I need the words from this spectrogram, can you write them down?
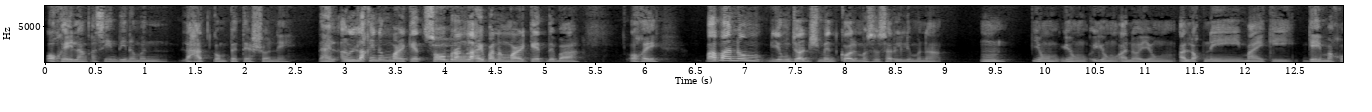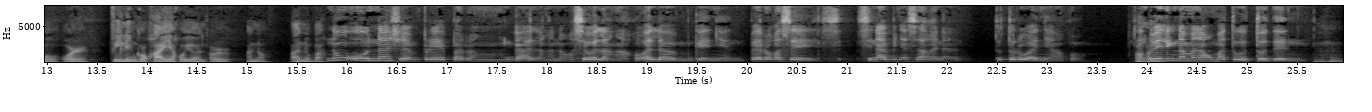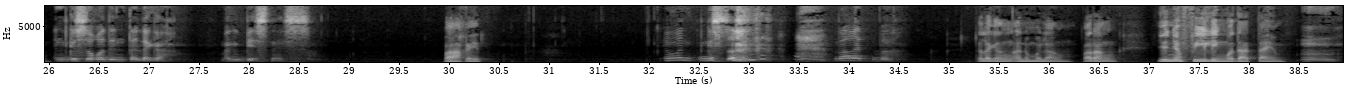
okay lang kasi hindi naman lahat competition eh. Dahil ang laki ng market, sobrang laki pa ng market, 'di ba? Okay. Paano yung judgment call mo sa sarili mo na mm, yung yung yung ano yung alok ni Mikey game ako or feeling ko kaya ko 'yon or ano? Paano ba? Nung una, syempre, parang gaalangan ako kasi wala nga ako alam, ganyan. Pero kasi, sinabi niya sa akin na tuturuan niya ako. And Okay. willing naman ako matuto din. And gusto ko din talaga mag-business. Bakit? Ewan, gusto. Bakit ba? Talagang ano mo lang, parang yun yung feeling mo that time. Mm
